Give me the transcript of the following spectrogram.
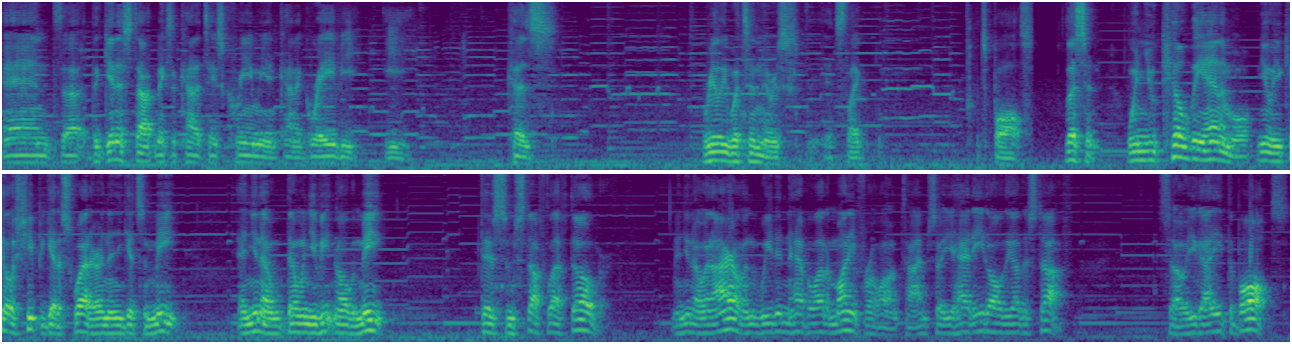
And uh, the Guinness Stout makes it kind of taste creamy and kind of gravy-y. Because really what's in there is, it's like, it's balls. Listen, when you kill the animal, you know, you kill a sheep, you get a sweater, and then you get some meat. And, you know, then when you've eaten all the meat, there's some stuff left over. And, you know, in Ireland, we didn't have a lot of money for a long time, so you had to eat all the other stuff. So you got to eat the balls.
